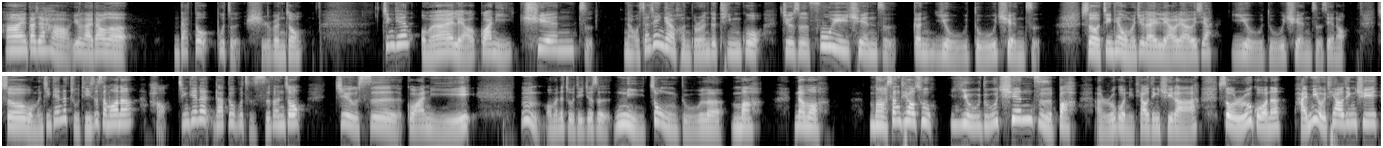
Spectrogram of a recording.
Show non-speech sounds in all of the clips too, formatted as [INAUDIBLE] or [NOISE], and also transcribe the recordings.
嗨，大家好，又来到了大豆不止十分钟。今天我们来聊关于圈子。那我相信应该有很多人都听过，就是富裕圈子跟有毒圈子。所以今天我们就来聊聊一下有毒圈子先哦。所以我们今天的主题是什么呢？好，今天的大豆不止十分钟，就是关于，嗯，我们的主题就是你中毒了吗？那么。马上跳出有毒圈子吧！啊，如果你跳进去了啊，所以如果呢还没有跳进去，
